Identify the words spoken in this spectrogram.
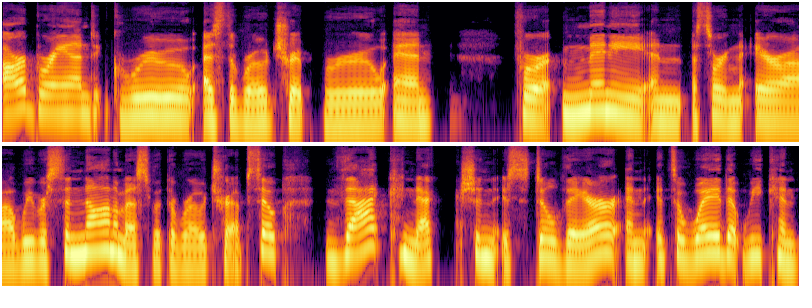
Our brand grew as the road trip grew and for many in a certain era, we were synonymous with the road trip. So that connection is still there. And it's a way that we can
